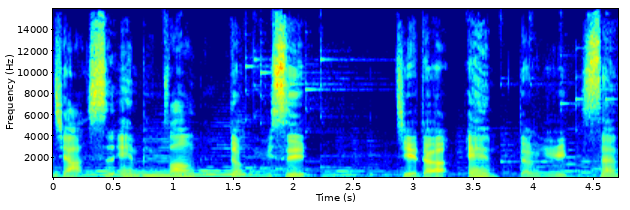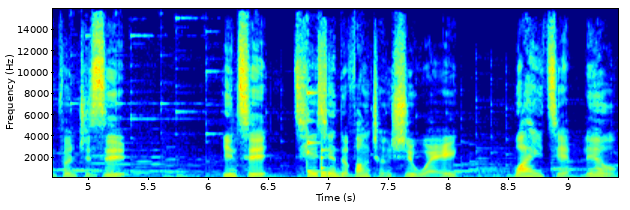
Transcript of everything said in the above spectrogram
加四 m 平方等于四，解得 m 等于三分之四。因此，切线的方程式为 y 减六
